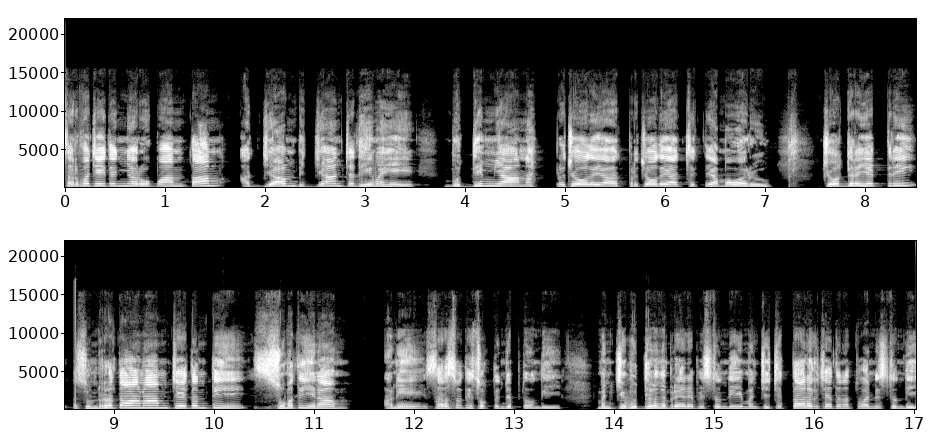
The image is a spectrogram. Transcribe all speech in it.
సర్వచైతన్య రూపాంతాం అద్యాం విద్యాంచ ధీమహి బుద్ధిం యాన ప్రచోదయాత్ ప్రచోదయాత్ శక్తి అమ్మవారు. చోద్రయత్రి సునృతానాం చేతంతి సుమతీనాం అని సరస్వతి సూక్తం చెప్తోంది. మంచి బుద్ధులను ప్రేరేపిస్తుంది మంచి చిత్తాలకు చేతనత్వాన్ని ఇస్తుంది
